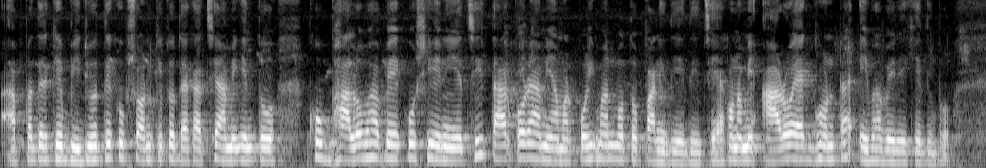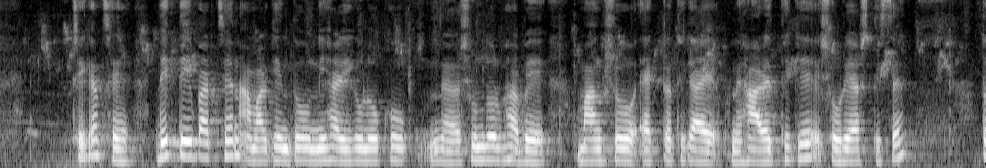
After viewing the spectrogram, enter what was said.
আপনাদেরকে ভিডিওতে খুব সংক্ষিপ্ত দেখাচ্ছে। আমি কিন্তু খুব ভালোভাবে কষিয়ে নিয়েছি। তারপরে আমি আমার পরিমাণ মতো পানি দিয়ে দিয়েছি। এখন আমি আরও এক ঘণ্টা এভাবে রেখে দিব। ঠিক আছে? দেখতেই পাচ্ছেন আমার কিন্তু নিহারিগুলো খুব সুন্দরভাবে মাংস একটা থেকে মানে হাড়ের থেকে সরে আসতেছে। তো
